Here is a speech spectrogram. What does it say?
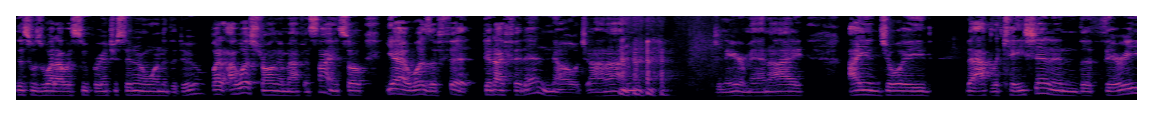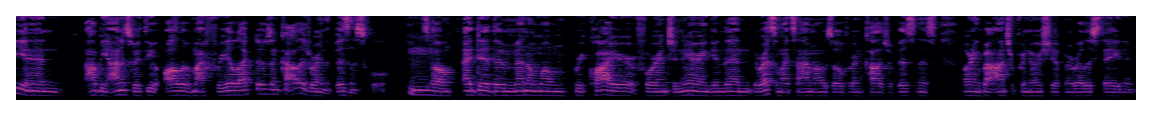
this was what I was super interested in or wanted to do. But I was strong in math and science. So yeah, it was a fit. Did I fit in? No, John. I'm engineer, man. I I enjoyed the application and the theory and I'll be honest with you, all of my free electives in college were in the business school. Mm. So I did the minimum required for engineering. And then the rest of my time, I was over in the College of Business learning about entrepreneurship and real estate. And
